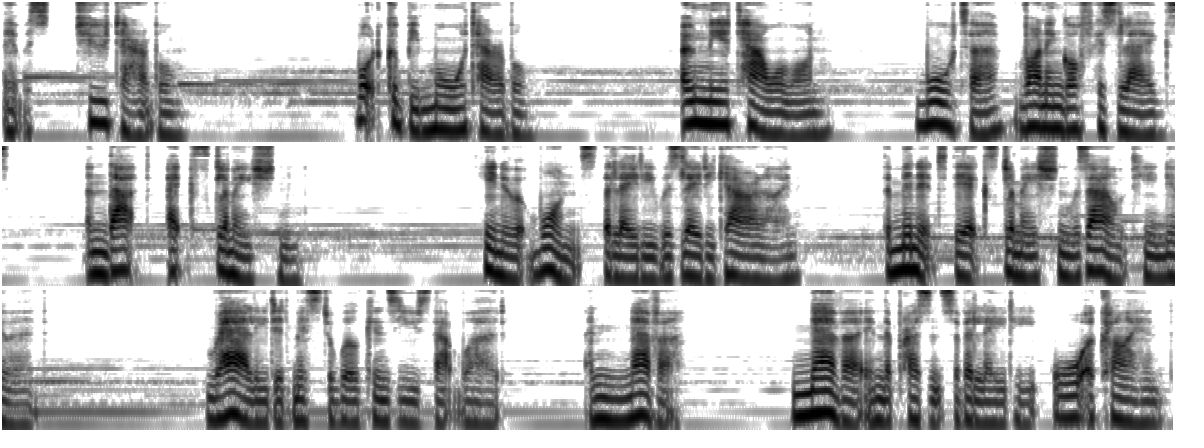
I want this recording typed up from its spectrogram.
it was too terrible. What could be more terrible? Only a towel on, water running off his legs, and that exclamation. He knew at once the lady was Lady Caroline the minute the exclamation was out, he knew it. Rarely did Mr. Wilkins use that word, and never, never in the presence of a lady or a client.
